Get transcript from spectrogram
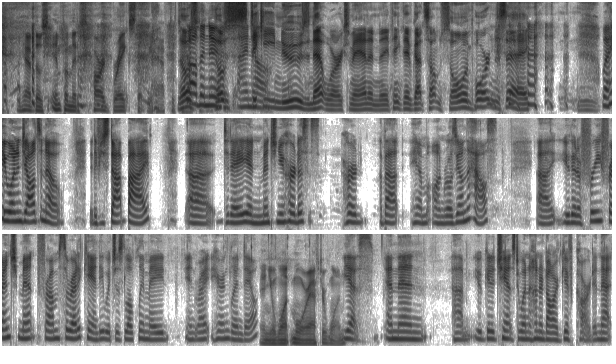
We have those infamous hard breaks that we have to take. those, all the news, those I know. sticky news networks, man, and they think they've got something so important to say. well, he wanted y'all to know that if you stop by uh, today and mention you heard us heard about him on Rosie on the House, uh, you get a free French mint from Cerreta Candy, which is locally made in right here in Glendale. and you'll want more after one. Yes, and then um, you'll get a chance to win a hundred dollar gift card, and that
